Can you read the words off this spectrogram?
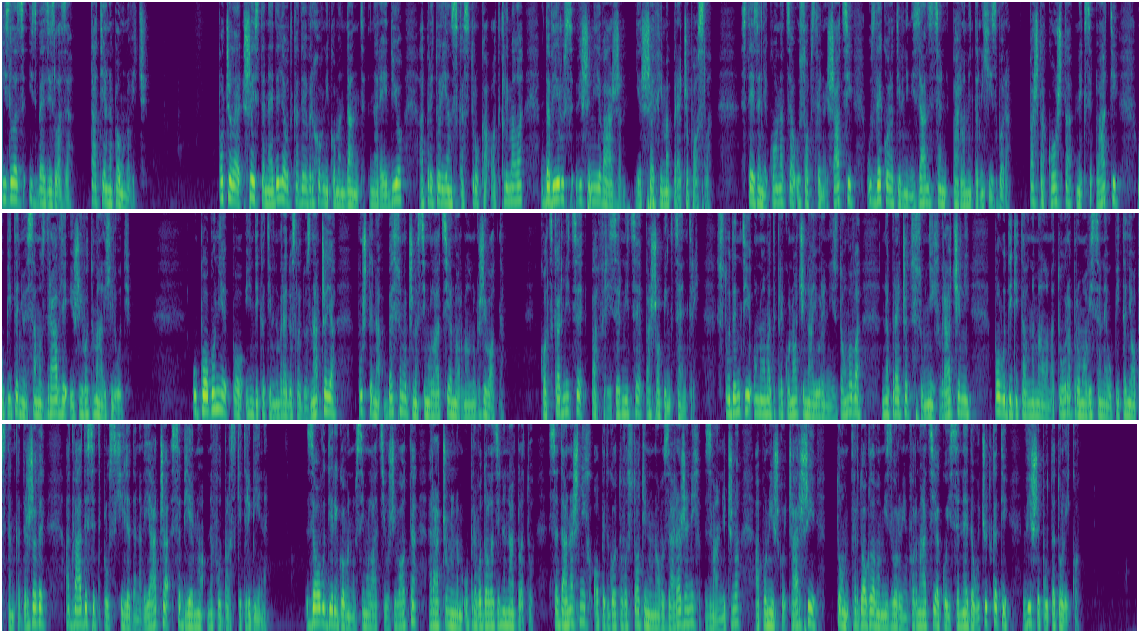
Izlaz iz bezizlaza. Tatjana Paunović. Počela je šesta nedelja od kada je vrhovni komandant naredio, a pretorijanska struka otklimala, da virus više nije važan, jer šef ima preča posla. Stezanje konaca u sobstvenoj šaci uz dekorativni mizanscen parlamentarnih izbora. Pa šta košta, nek se plati, u pitanju je samo zdravlje i život malih ljudi. U pogon je, po indikativnom redosledu značaja, puštena besomučna simulacija normalnog života. Kockarnice, pa frizernice, pa shopping centri. Studenti onomad preko noći najureni iz domova, na prečac su u njih vraćeni, poludigitalna mala matura promovisana je u pitanje opstanka države, a 20 plus hiljada navijača sabijeno na futbalske tribine. Za ovu dirigovanu simulaciju života račun nam upravo dolazi na naplatu – Sa današnjih opet gotovo stotinu novo zaraženih, zvanično, a po Niškoj čaršiji, tom tvrdoglavom izvoru informacija koji se ne da učutkati, više puta toliko.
